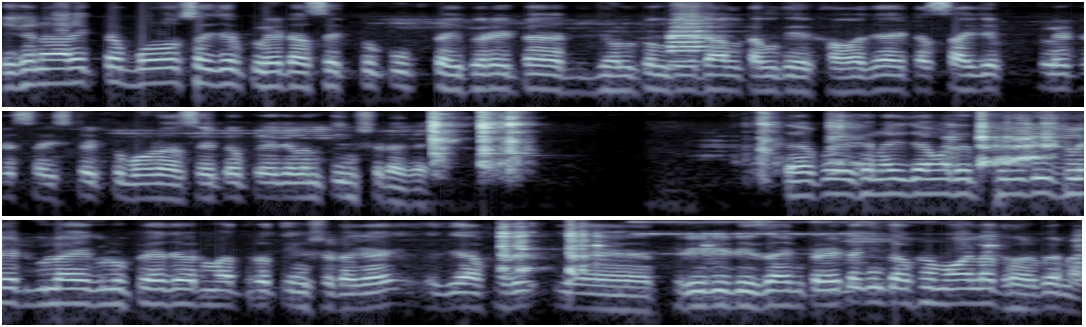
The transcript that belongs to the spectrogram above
এখানে আরেকটা বড় সাইজের প্লেট আছে, একটু কুপ টাইপের এটা জল টল দিয়ে, ডাল টাল দিয়ে খাওয়া যায়। এটা সাইজের প্লেটের সাইজটা একটু বড় আছে, এটা পেয়ে যাবেন তিনশো টাকায় তারপর এখানে এই যে আমাদের থ্রি ডি প্লেটগুলো এগুলো পেয়ে যাবেন মাত্র তিনশো টাকায়। এই যে আপনার থ্রি ডি ডিজাইন করে, এটা কিন্তু আপনার ময়লা ধরবে না।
